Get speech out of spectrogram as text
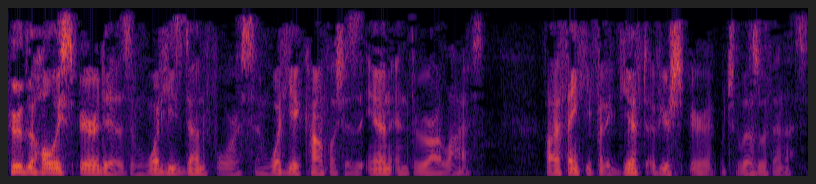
who the Holy Spirit is and what He's done for us and what He accomplishes in and through our lives. Father, thank you for the gift of your Spirit which lives within us.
